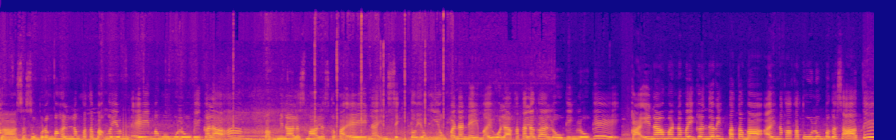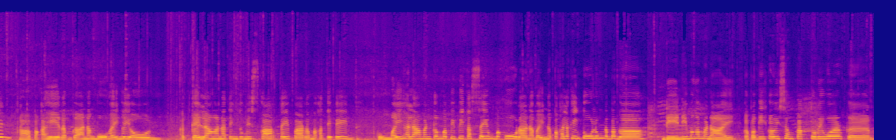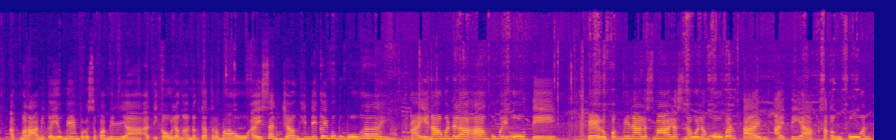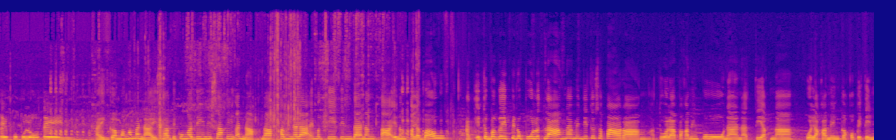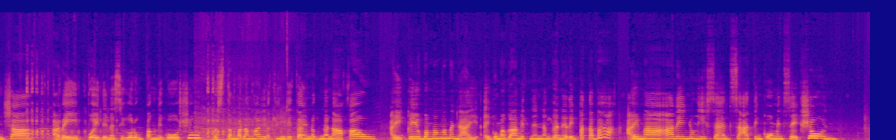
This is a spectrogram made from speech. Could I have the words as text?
Ga, sa sobrang mahal ng pataba ngayon, eh, mamumulubi ka laang. Pag minalas-malas ka pa, eh, na insekto yung iyong pananim, ay wala ka talaga, loging-logi. Kainaman na may ganiring pataba, ay nakakatulong baga sa atin. Napakahirap ga ng buhay ngayon. At kailangan nating dumiskarte para makatipid. Kung may halaman kang mapipitas sa iyong bakura na ba'y napakalaking tulong na baga. Dini mga manay, kapag ikaw isang factory worker at marami kayo membro sa pamilya at ikaw lang ang nagtatrabaho ay sadyang hindi kayo mabubuhay. Kainaman na laang kung may OT, pero pag minalas-malas na walang overtime, ay tiyak, sa kangkungan kayo pupulutin. Ay ga mga manay, sabi ko nga din sa aking anak na kami nala ay magtitinda ng tae ng kalabaw. At ito bagay pinupulot laang namin dito sa parang at wala pa kaming puhunan at tiyak na wala kaming kakopetensya. Aray, pwede na sigurong pang negosyo. Basta marangal at hindi tayo nagnanakaw. Ay kayo ba mga manay ay gumagamit na ng ganiring pataba? Ay maaari nyong isend sa ating comment section.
